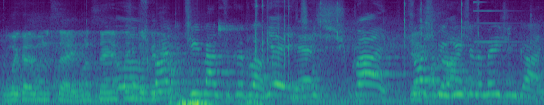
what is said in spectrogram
What do you guys want to say? Want to say anything to the Subscribe video? to Team Man for good luck. Yeah, yeah. subscribe. Trust me, he's an amazing guy.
